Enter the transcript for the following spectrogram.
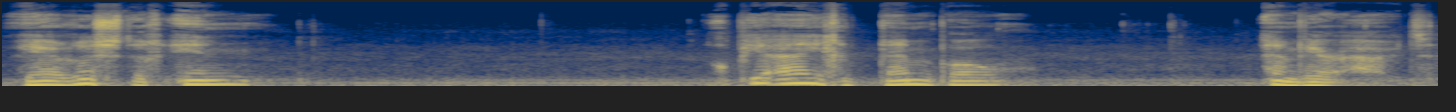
Weer rustig in op je eigen tempo en weer uit.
